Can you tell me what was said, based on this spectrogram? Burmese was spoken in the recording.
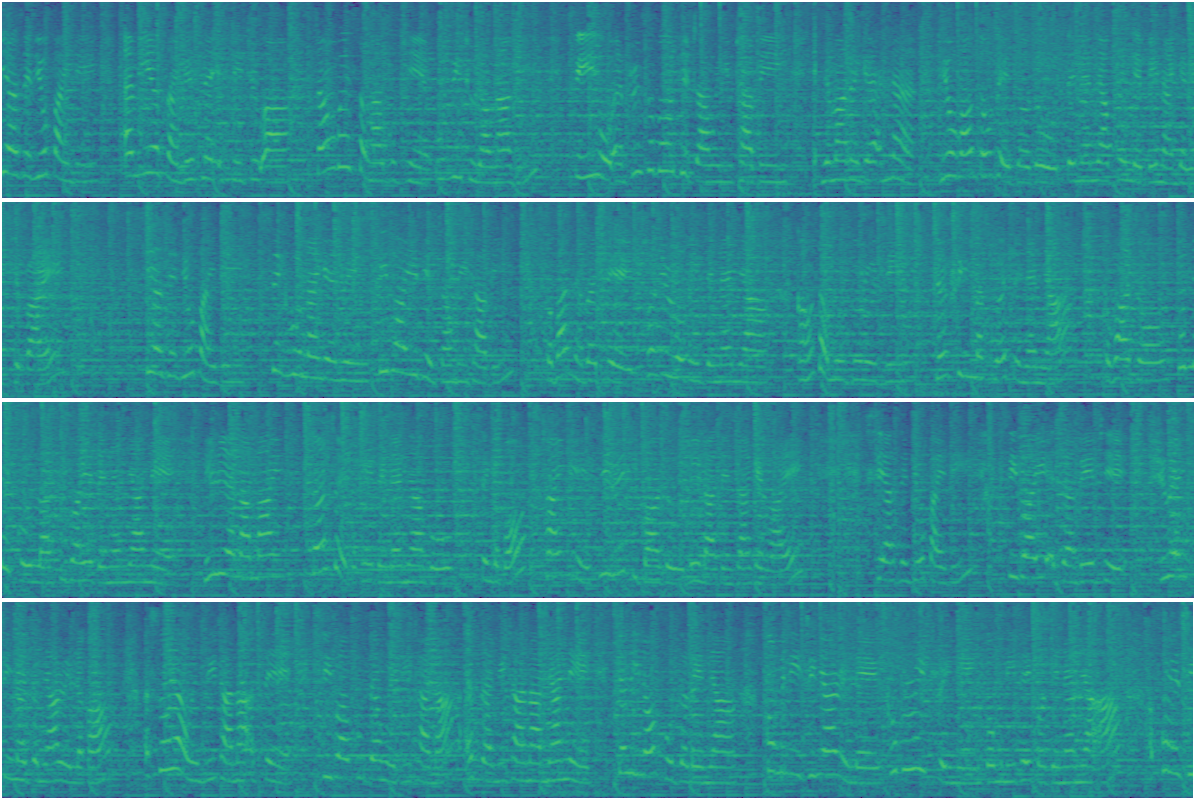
ဆီယာစင်ပြိုးပိုင်သည် MESI Business Institute အားကျောင်းခွဲ15ခုဖြင့်ဦးစီးထူထောင်လာပြီး CEO and Principal အဖြစ်တာဝန်ယူထားပြီးမြန်မာနိုင်ငံအနှံ့မြို့ပေါင်း30ကျော်သို့တင်နန်းများဖွင့်လှစ်ပေးနိုင်ခဲ့ပြီဖြစ်ပါတယ်။ဆီယာစင်ပြိုးပိုင်သည်စင်ကာပူနိုင်ငံတွင်စီးပွားရေးဖြင့်ကျောင်းပြီးထားပြီး ကမ္ဘာနံပါတ်1 Tony Robbins တင်နန်းများခေါင်းဆောင်မှုဂုရုကြီး Jeffrey Maxwell တင်နန်းများကမ္ဘာကျော်ဖိလစ်ကိုလာစီးပွားရေးတင်နန်းများနဲ့မီလီယံနာမိုင်းစမ်းဆွေတတိတင်နန်းများကိုစင်ကာပူ၊ထိုင်းနှင့်ပြည်တွင်းပြည်ပသို့လေ့လာသင်ကြားခဲ့ပါတယ်။ဆီယာစင်ကျိုးပိုင်သည်စီးပွားရေးအကြံပေးအဖြစ် UNC နဲ့တများတွေ၎င်းအစိုးရဝင်ကြီးဌာနအဆင့်စီးပွားကူးတန်းဝင်ကြီးဌာန SME ဌာနများနှင့်တယ်လီနောကိုယ်စားလှယ်များကုမ္ပဏီကြီးများတွေလည်း corporate training ကုမ္ပဏီထိပ်ပေါ်တင်နန်းများအား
